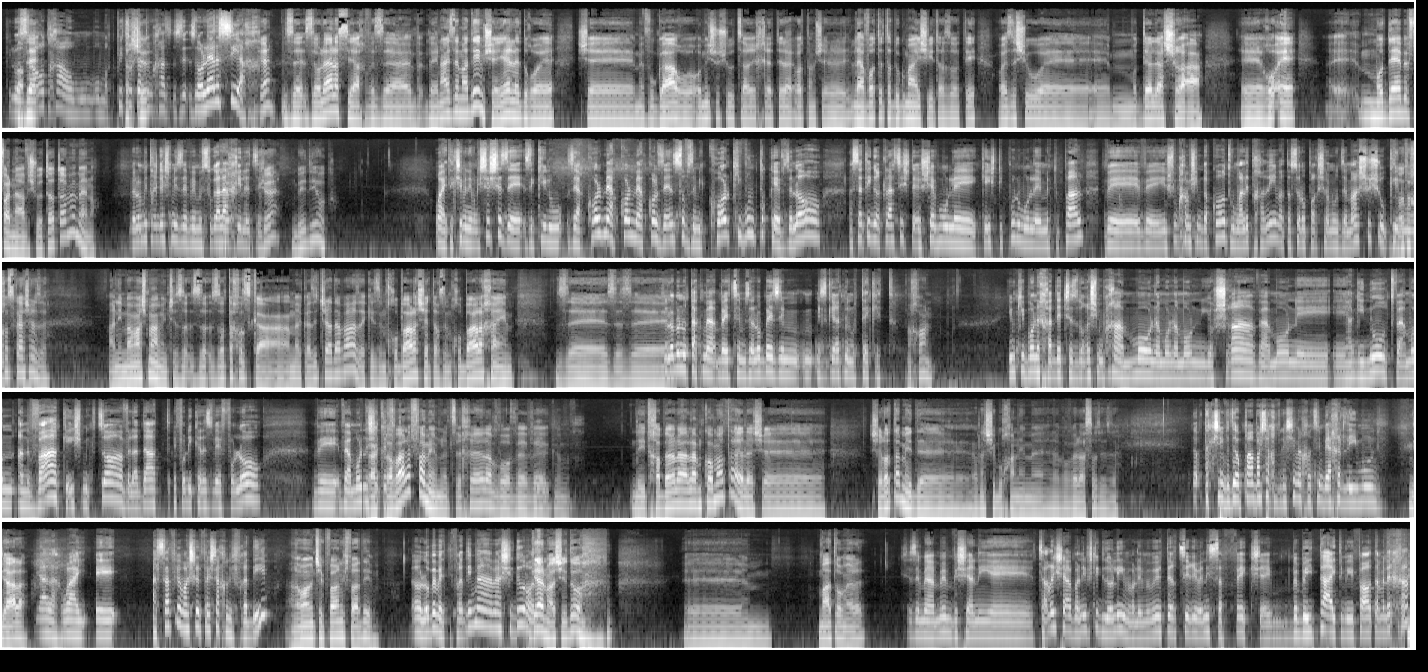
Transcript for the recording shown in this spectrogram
כאילו, זה- עבר אותך, הוא, הוא מקפיץ תחשב- יותר ממך, זה, זה עולה על השיח. כן, זה, זה עולה על השיח, ובעיניי זה מדהים שילד רואה שמבוגר, או, או מישהו שהוא צריך, אתה יודע, עוד פעם, להוות את הדוגמה האישית הזאת, או איזשהו אה, מודל להשראה, אה, רואה, אה, מודה בפניו שהוא יותר טוב ממנו. ולא מתרגש מזה ומסוגל להכיל את זה. כן, בדיוק. וואי, תקשיב, אני מרגישה שזה זה כאילו, זה הכל מהכל מהכל, זה אינסוף, זה מכל כיוון תוקף, זה לא ה setting הקלאסי שאתה יושב מול, אה, כאיש טיפול מול אה, מטופל, ו, ויושבים 50 דקות, והוא מעלה תכנים, ואתה עושה לו פרשנות, זה משהו שהוא כאילו... זאת החוזקה של זה. אני ממש מאמין שזאת החוזקה המרכזית של הדבר הזה, כי זה מחובר לשטח, זה מחובר לחיים. זה, זה, זה... זה לא מנותק מה, בעצם, זה לא באיזה מסגרת מנותקת. נכון. אם כי בוא נחדד שזה דורש ממך המון המון המון יושרה, והמון אה, אה, הגינות, והמון ענווה כאיש מקצוע, ולדעת איפה להיכנס ואיפה לא, ו- והמון לשתף... והקרבה לפעמים, צריך אה, לבוא ולהתחבר ל- למקומות האלה, ש... שלא תמיד אה, אנשים מוכנים אה, לבוא ולעשות את זה. טוב, תקשיב, זהו, פעם הבאה שאנחנו נפגשים, אנחנו יוצאים ביחד לאימון. יאללה. יאללה, וואי. אה, אספי, משהו לפני שאנחנו נפרדים? אני לא מאמין שכבר נפרדים. לא, לא באמת, נפרדים מה, מהשידור. כן, מהשידור. אה, מה את אומרת? שזה מהמם, ושאני... אה, צר לי שהבנים שלי גדולים, אבל הם היו יותר צעירים, אין לי ספק שבבעיטה הייתי מעיפה אותם אליך.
